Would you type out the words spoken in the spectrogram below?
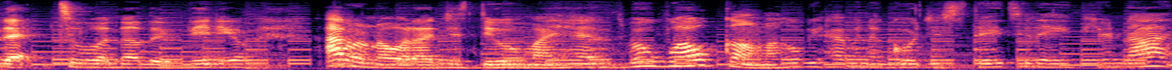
that to another video. I don't know what I just do with my hands, but welcome. I hope you're having a gorgeous day today. If you're not,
